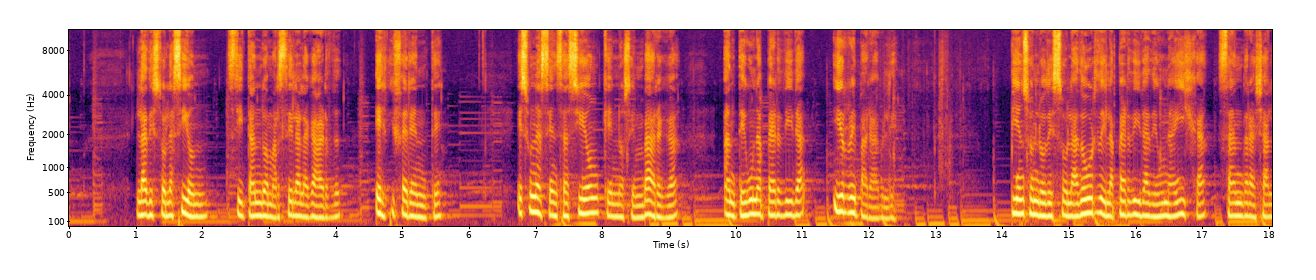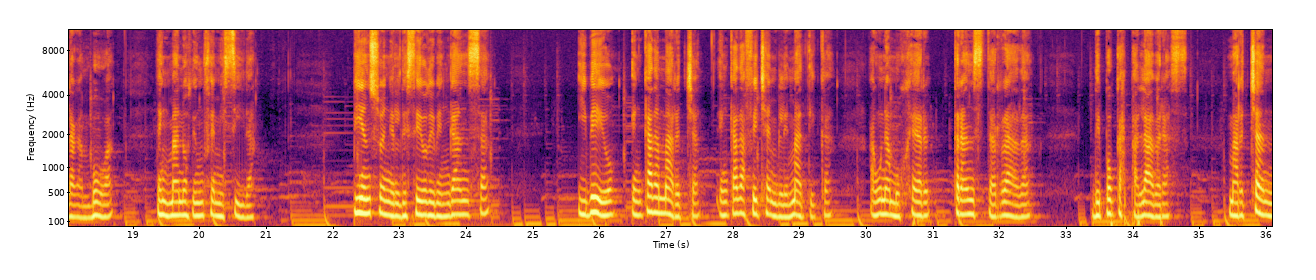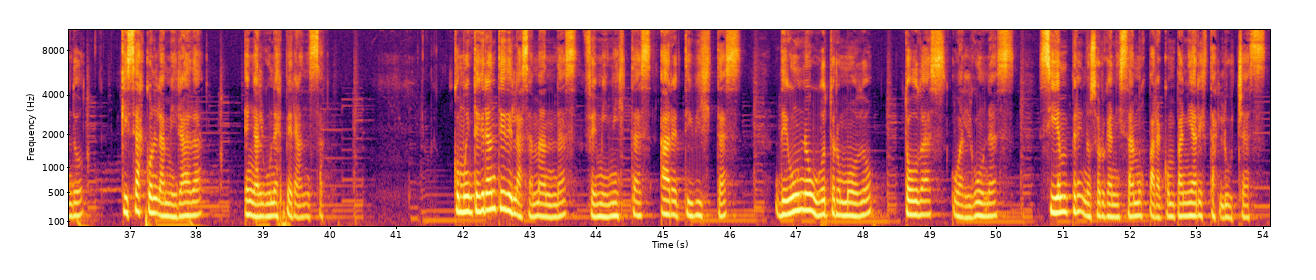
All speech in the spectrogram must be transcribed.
La desolación, citando a Marcela Lagarde, es diferente. Es una sensación que nos embarga ante una pérdida irreparable. Pienso en lo desolador de la pérdida de una hija, Sandra Ayala Gamboa, en manos de un femicida. Pienso en el deseo de venganza y veo en cada marcha, en cada fecha emblemática, a una mujer transterrada, de pocas palabras, marchando, quizás con la mirada en alguna esperanza. Como integrante de las Amandas, feministas, artivistas, de uno u otro modo, todas o algunas, siempre nos organizamos para acompañar estas luchas.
